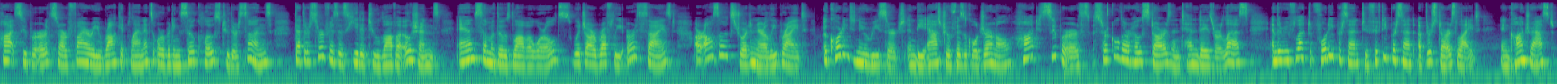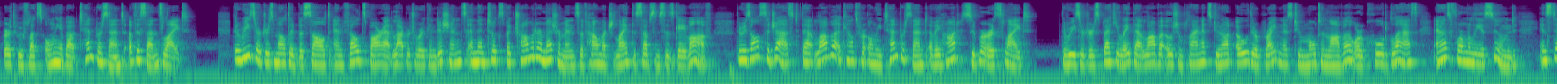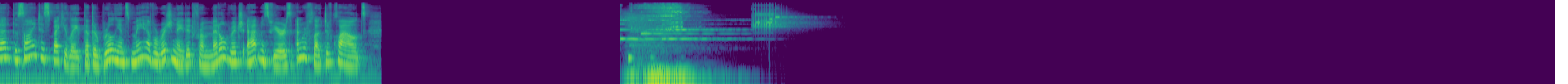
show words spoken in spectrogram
Hot super Earths are fiery rocky planets orbiting so close to their suns that their surface is heated to lava oceans, and some of those lava worlds, which are roughly Earth sized, are also extraordinarily bright. According to new research in the Astrophysical Journal, hot super Earths circle their host stars in 10 days or less, and they reflect 40% to 50% of their star's light. In contrast, Earth reflects only about 10% of the Sun's light. The researchers melted basalt and feldspar at laboratory conditions and then took spectrometer measurements of how much light the substances gave off. The results suggest that lava accounts for only 10% of a hot super-Earth's light. The researchers speculate that lava ocean planets do not owe their brightness to molten lava or cooled glass, as formerly assumed. Instead, the scientists speculate that their brilliance may have originated from metal rich atmospheres and reflective clouds.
